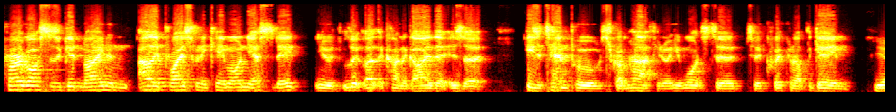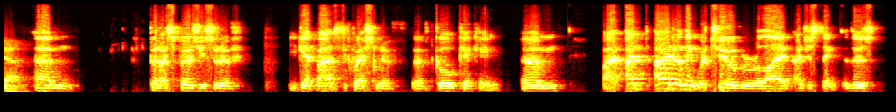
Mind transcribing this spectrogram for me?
Pyrgos is a good nine, and Ali Price when he came on yesterday, you know, looked like the kind of guy that is a he's a tempo scrum half. You know, he wants to to quicken up the game. Yeah. Um, but I suppose you sort of you get back to the question of, of goal kicking. Um, I, I, I don't think we're too over reliant. I just think those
